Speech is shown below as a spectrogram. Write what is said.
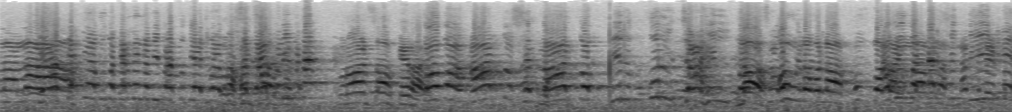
کیا آپ کہتے ہیں ابو بکر نے نبی پاک کو کیا جواب دیا؟ سرکار کو نہیں پتا؟ قرآن صاحب کہہ رہا ہے۔ توبہ آپ تو سرکار کو بالکل جاہل لا حول ولا قوت ابو بکر صدیق نے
